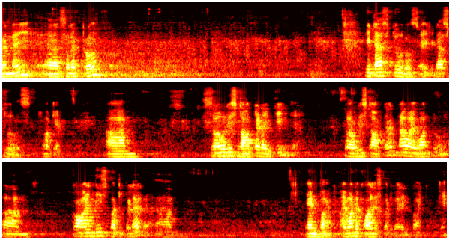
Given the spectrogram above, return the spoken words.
When I uh, select row, it has two rows, right? It has two rows. Okay. Um, so already started, I think. So already started. Now I want to um, call this particular um, endpoint. I want to call this particular endpoint. Okay.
